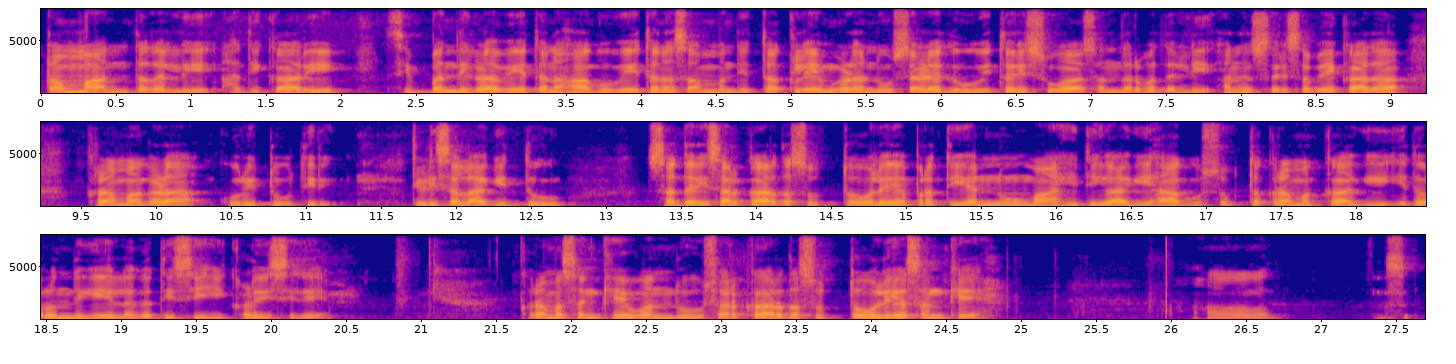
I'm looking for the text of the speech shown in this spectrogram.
ತಮ್ಮ ಹಂತದಲ್ಲಿ ಅಧಿಕಾರಿ, ಸಿಬ್ಬಂದಿಗಳ ವೇತನ ಹಾಗೂ ವೇತನ ಸಂಬಂಧಿತ ಕ್ಲೇಮ್ಗಳನ್ನು ಸೆಳೆದು ವಿತರಿಸುವ ಸಂದರ್ಭದಲ್ಲಿ ಅನುಸರಿಸಬೇಕಾದ ಕ್ರಮಗಳ ಕುರಿತು ತಿರಿ ತಿಳಿಸಲಾಗಿದ್ದು, ಸದರಿ ಸರ್ಕಾರದ ಸುತ್ತೋಲೆಯ ಪ್ರತಿಯನ್ನು ಮಾಹಿತಿಗಾಗಿ ಹಾಗೂ ಸೂಕ್ತ ಕ್ರಮಕ್ಕಾಗಿ ಇದರೊಂದಿಗೆ ಲಗತ್ತಿಸಿ ಕಳುಹಿಸಿದೆ. ಕ್ರಮ ಸಂಖ್ಯೆ ಒಂದು, ಸರ್ಕಾರದ ಸುತ್ತೋಲೆಯ ಸಂಖ್ಯೆ.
